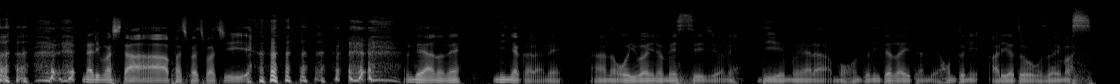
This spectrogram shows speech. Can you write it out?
なりました。パチパチパチ。で、あのね、みんなからね、あのお祝いのメッセージをね、DM やら、もう本当にいただいたんで、本当にありがとうございます。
